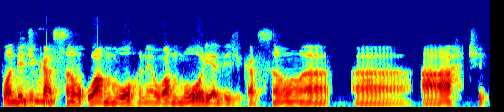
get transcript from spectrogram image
com a uhum. dedicação, uhum. o amor, né, o amor e a dedicação à, à, à, arte,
